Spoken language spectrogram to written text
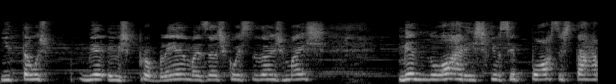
Então os, os problemas, as questões mais menores que você possa estar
